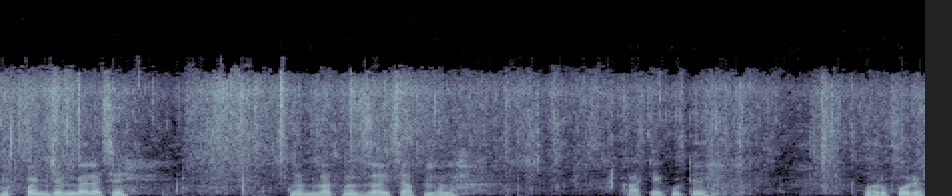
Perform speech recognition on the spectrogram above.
हे पण जंगलच आहे. जंगलातनंच जायचं आपल्याला. काटे कुठे भरपूर आहे.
